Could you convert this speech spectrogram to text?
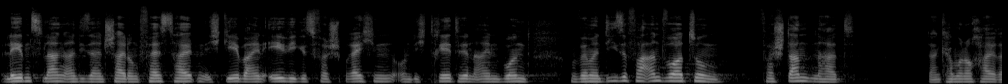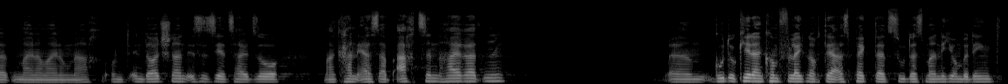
lebenslang an dieser Entscheidung festhalten. Ich gebe ein ewiges Versprechen und ich trete in einen Bund. Und wenn man diese Verantwortung verstanden hat, dann kann man auch heiraten, meiner Meinung nach. Und in Deutschland ist es jetzt halt so, man kann erst ab 18 heiraten. Ähm, gut, okay, dann kommt vielleicht noch der Aspekt dazu, dass man nicht unbedingt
